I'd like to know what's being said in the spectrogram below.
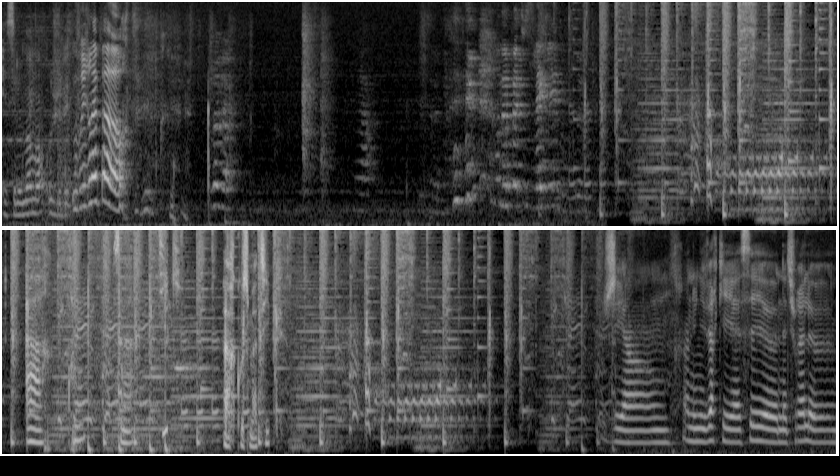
Et c'est le moment où je vais ouvrir la porte. On n'a pas tous la clé. Art Art cosmatique. Un, univers qui est assez euh, naturel, euh,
